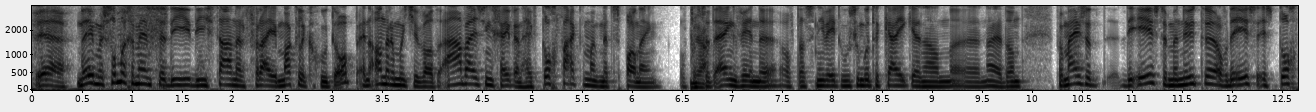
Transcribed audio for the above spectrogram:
ja. Nee, maar sommige mensen die, die staan er vrij makkelijk goed op. En anderen moet je wat aanwijzing geven. En heeft toch vaak te maken met spanning. Of dat Ja. ze het eng vinden. Of dat ze niet weten hoe ze moeten kijken. En dan, eh, nou ja, dan. Voor mij is het de eerste minuten. Of de eerste is toch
